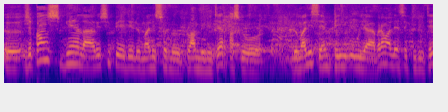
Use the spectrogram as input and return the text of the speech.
Je pense bien la Russie peut aider le Mali sur le plan militaire parce que le Mali c'est un pays où il y a vraiment l'insécurité,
